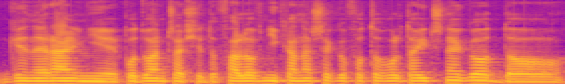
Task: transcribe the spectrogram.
generalnie podłącza się do falownika naszego fotowoltaicznego, do,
